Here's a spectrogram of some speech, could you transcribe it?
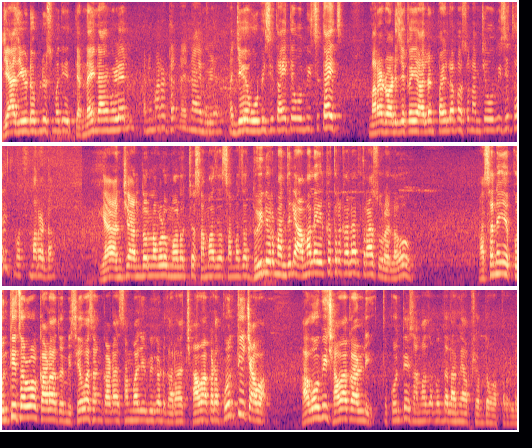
जे आज ई डब्ल्यू एसमध्ये त्यांनाही न्याय मिळेल आणि मराठ्यांनाही न्याय मिळेल. आणि जे ओबीसीत आहे ते ओबीसीत आहेच. मराठवाड्याचे काही आयलंड पहिल्यापासून आमचे ओबीसीत आहेच मराठा. या आमच्या आंदोलनामुळे मनोजच्या समाजा समाजात धुई निर्माण झाली. आम्हाला एकत्र करायला त्रास होऊ राहिला हो. असं नाही आहे कोणती चळवळ काढा तुम्ही. सेवासंघ काढा संभाजी बिगट करा छावा काढा. कोणती छावा? आगोबी छावा काढली. तर कोणत्याही समाजाबद्दल आम्ही अपशब्द वापरला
